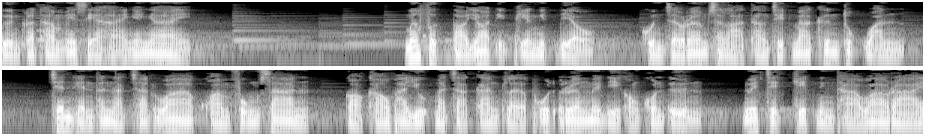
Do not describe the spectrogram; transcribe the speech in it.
อื่นกระทำให้เสียหายง่าย ๆ เมื่อฝึกต่อยอดอีกเพียงนิดเดียว คุณจะเริ่มฉลาดทางจิตมากขึ้นทุกวัน เช่นเห็นถนัดชัดว่าความฟุ้งซ่านก่อเขาพายุมาจากการเผลอพูดเรื่องไม่ดีของคนอื่น ด้วยจิตคิดนินทาว่าร้าย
